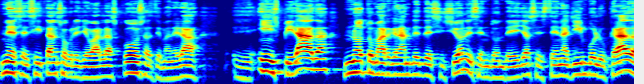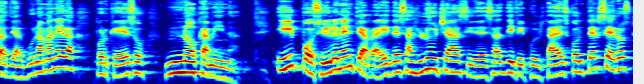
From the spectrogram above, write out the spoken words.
Necesitan sobrellevar las cosas de manera eh, inspirada, no tomar grandes decisiones en donde ellas estén allí involucradas de alguna manera, porque eso no camina. Y posiblemente a raíz de esas luchas y de esas dificultades con terceros,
